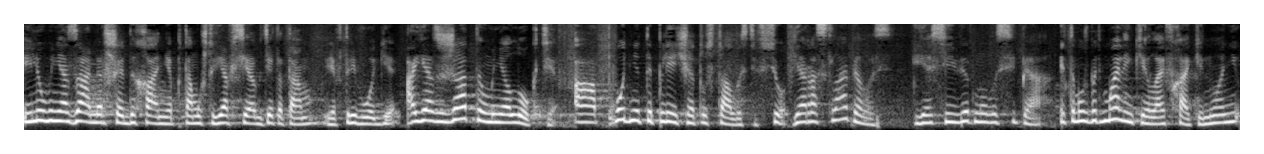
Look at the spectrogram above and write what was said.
Или у меня замершее дыхание, потому что я вся где-то там, я в тревоге. А я сжаты у меня локти, а подняты плечи от усталости. Все, я расслабилась. Я себе вернула себя. Это, может быть, маленькие лайфхаки, но они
